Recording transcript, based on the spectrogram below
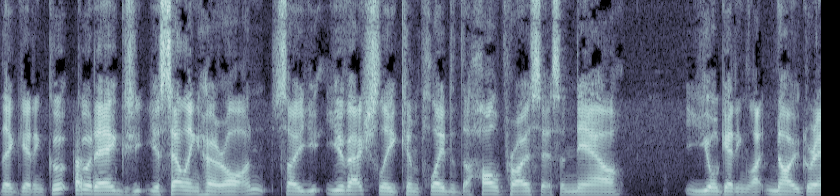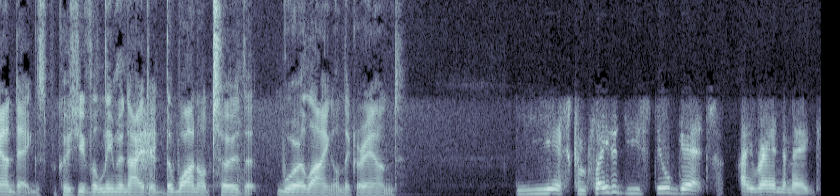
they're getting good good eggs. You're selling her on, so you, you've actually completed the whole process, and now you're getting like no ground eggs because you've eliminated the one or two that were laying on the ground. Yes, completed. You still get a random egg.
